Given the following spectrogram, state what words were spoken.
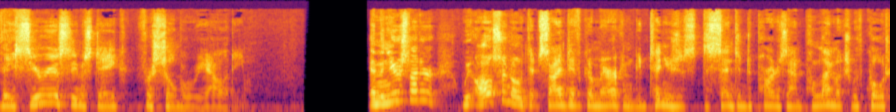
they seriously mistake for sober reality. In the newsletter, we also note that Scientific American continues its descent into partisan polemics with, quote,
